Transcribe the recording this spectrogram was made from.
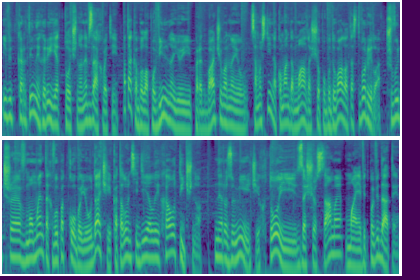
І від картини гри я точно не в захваті. Атака була повільною і передбачуваною. Самостійна команда мало що побудувала та створила. Швидше в моментах випадкової удачі каталонці діяли хаотично, не розуміючи, хто і за що саме має відповідати.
